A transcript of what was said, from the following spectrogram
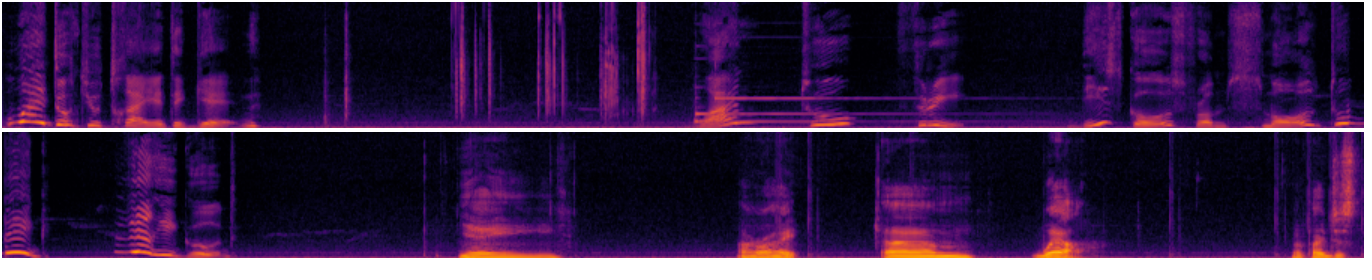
Why don't you try it again? One, two, three. This goes from small to big. Very good. Yay. All right. Um. Well. What if I just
